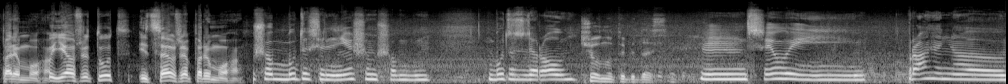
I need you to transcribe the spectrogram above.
перемога. Я вже тут, і це вже перемога. щоб бути сильнішим, щоб бути здоровим, Що воно тобі дасть? Сили і прагнення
